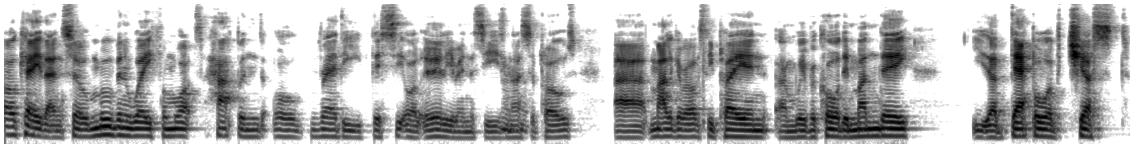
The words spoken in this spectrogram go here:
Okay, then. So moving away from what's happened already this or earlier in the season, mm-hmm. I suppose. Uh, Malaga are obviously playing, and we're recording Monday. Uh, Depor have just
